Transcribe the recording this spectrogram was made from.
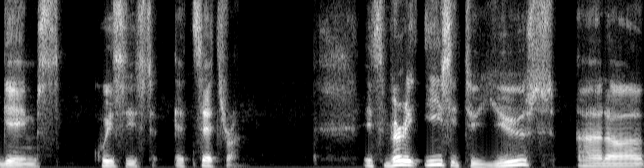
games, quizzes, etc. It's very easy to use and uh,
